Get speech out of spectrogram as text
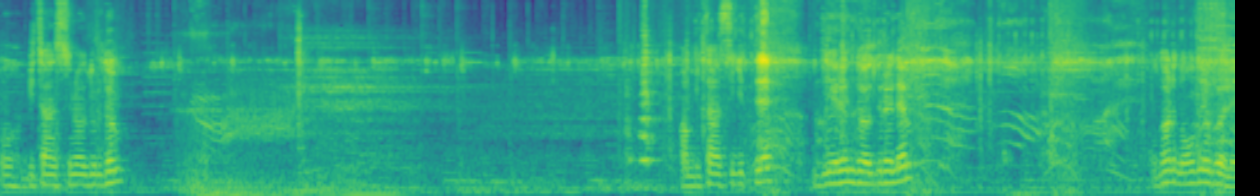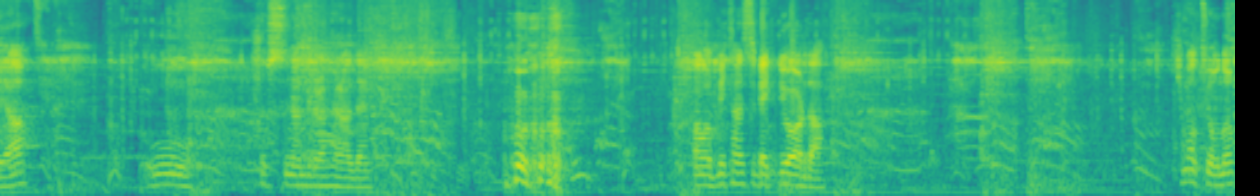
Oh bir tanesini öldürdüm. Ama bir tanesi gitti. Diğerini de öldürelim. Bunlar ne oluyor böyle ya? Oo, çok sinirlendiler herhalde. Ama bir tanesi bekliyor orada. Kim atıyor onu?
